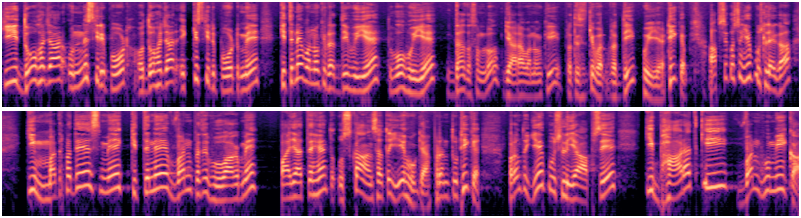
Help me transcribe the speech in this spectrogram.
कि 2019 की रिपोर्ट और 2021 की रिपोर्ट में कितने वनों की वृद्धि हुई है? तो वो हुई है दस दशमलव ग्यारह वनों की प्रतिशत की वृद्धि हुई है। ठीक है? आपसे क्वेश्चन ये पूछ लेगा कि मध्य प्रदेश में कितने वन प्रतिशत भूभाग में पाए जाते हैं? तो उसका आंसर तो ये हो गया। परंतु, ठीक है? परंतु ये पूछ लिया आपसे कि भारत की वन भूमि का,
